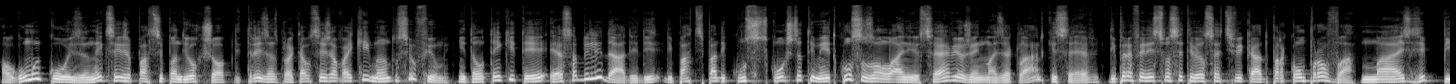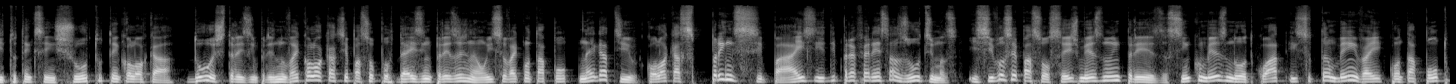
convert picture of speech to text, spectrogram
alguma coisa, nem que seja participando de workshop de três anos para cá, você já vai queimando o seu filme. Então tem que ter essa habilidade de, de participar de cursos constantemente. Cursos online serve, Eugênio, mas é claro que serve. De preferência se você tiver o certificado para comprovar. Mas, repito, tem que ser enxuto, tem que colocar duas, três empresas. Não vai colocar que você passou por dez empresas, não. Isso vai contar ponto negativo. Coloca as principais e de preferência as últimas. E se você passou seis meses numa empresa, cinco meses no outro, quatro, isso também vai contar ponto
